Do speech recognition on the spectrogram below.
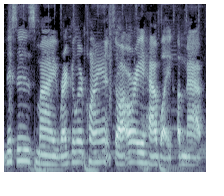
this is my regular client. So I already have like a map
